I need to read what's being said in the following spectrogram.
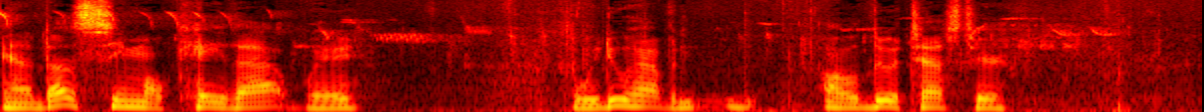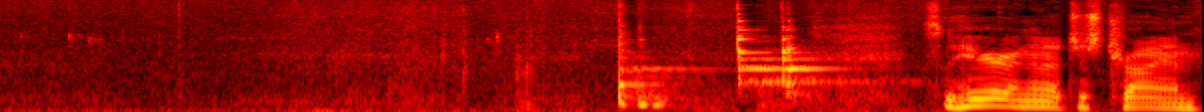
And it does seem okay that way. But we do have an, I'll do a test here. So here I'm gonna just try and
